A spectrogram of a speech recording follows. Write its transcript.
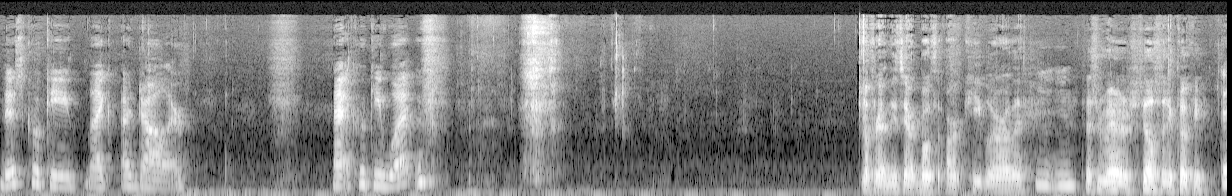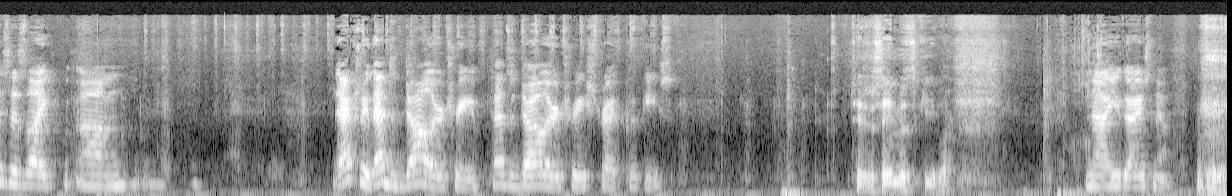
This cookie, like a dollar. That cookie, what? I forgot these are both aren't Keebler, are they? Mm-mm. Just remember, they're still the same cookie. This is like, um. Actually, that's Dollar Tree. That's Dollar Tree striped cookies. Tastes the same as Keebler. Now you guys know.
